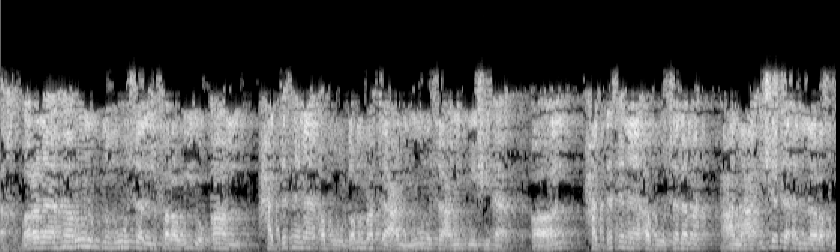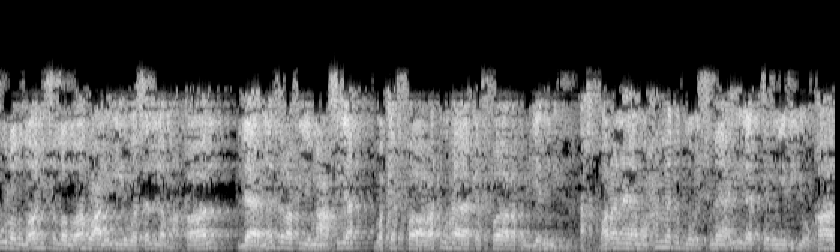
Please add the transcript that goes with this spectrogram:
أخبرنا هارون بن موسى الفروي قال حدثنا أبو ضمرة عن يونس عن ابن شهاب. قال حدثنا أبو سلمة عن عائشة أن رسول الله صلى الله عليه وسلم قال: لا نذر في معصية وكفارتها كفارة اليمين. أخبرنا محمد بن إسماعيل الترمذي قال:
